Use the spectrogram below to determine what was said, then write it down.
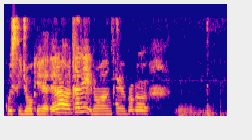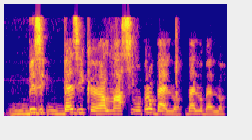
questi giochi. Era carino anche, proprio basic, al massimo, però bello, bello, bello.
